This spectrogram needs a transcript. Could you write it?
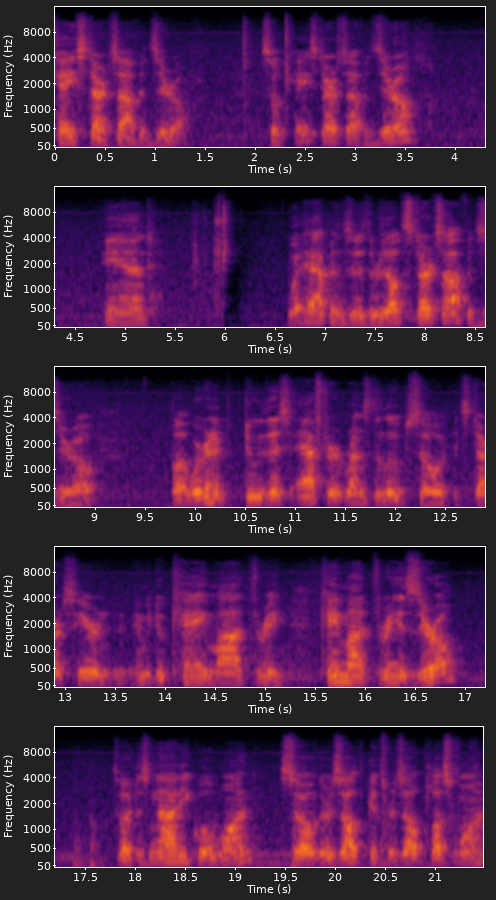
k starts off at 0. So k starts off at 0 and what happens is the result starts off at 0 but we're going to do this after it runs the loop. So it starts here and we do k mod 3. k mod 3 is 0 so it does not equal 1 so the result gets result plus 1.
